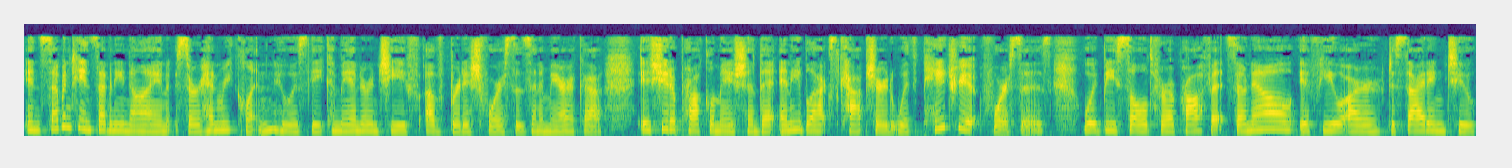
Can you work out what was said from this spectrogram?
In 1779, Sir Henry Clinton, who was the commander-in-chief of British forces in America, issued a proclamation that any blacks captured with patriot forces would be sold for a profit. So now if you are deciding to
